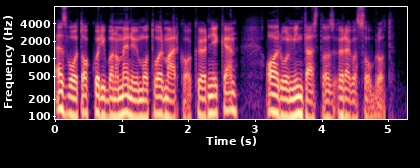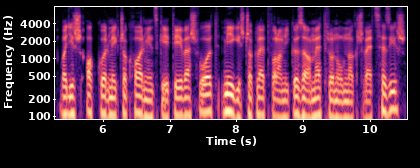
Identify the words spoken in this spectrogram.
Ez volt akkoriban a menő motormárka a környéken, arról mintázta az öreg a szobrot. Vagyis akkor még csak 32 éves volt, mégiscsak lett valami köze a metronómnak Svechez is,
